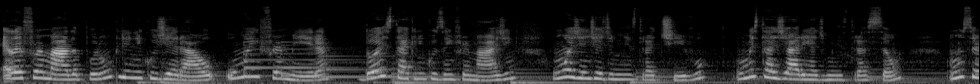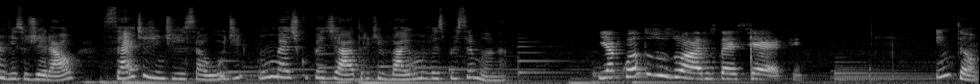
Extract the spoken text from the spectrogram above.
Ela é formada por um clínico geral, uma enfermeira, dois técnicos em enfermagem, um agente administrativo, uma estagiária em administração, um serviço geral, sete agentes de saúde, um médico pediatra que vai uma vez por semana. E a quantos usuários da SF? Então,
